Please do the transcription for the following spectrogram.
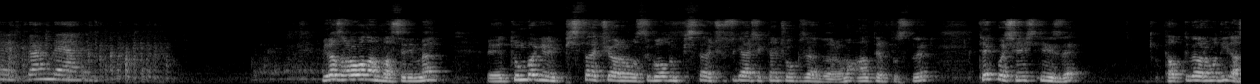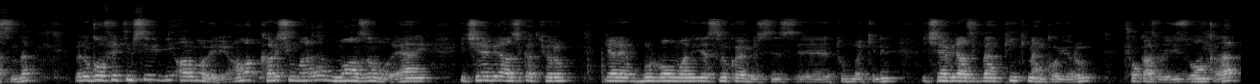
Evet ben beğendim. Biraz aromadan bahsedeyim ben. E, Tumbagi'nin pistachio aroması, golden pistachio'su gerçekten çok güzel bir aroma. Antep fıstığı. Tek başına içtiğinizde tatlı bir aroma değil aslında. Böyle gofretimsi bir aroma veriyor. Ama karışımlarda muazzam oluyor. Yani içine birazcık atıyorum gene bourbon vanilyasını koyabilirsiniz e, Tumbaki'nin. İçine birazcık ben Pinkman koyuyorum. Çok az böyle %10 kadar.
